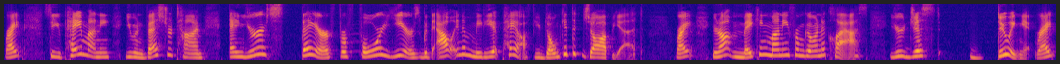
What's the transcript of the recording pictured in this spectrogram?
right? So, you pay money, you invest your time, and you're there for four years without an immediate payoff. You don't get the job yet, right? You're not making money from going to class. You're just doing it, right?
